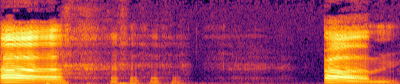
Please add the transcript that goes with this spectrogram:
Uh, um,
